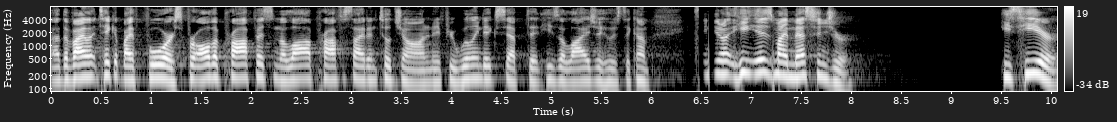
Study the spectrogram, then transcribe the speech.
uh, the violent take it by force. For all the prophets and the law prophesied until John. And if you're willing to accept it, he's Elijah who is to come. You know, he is my messenger. He's here.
